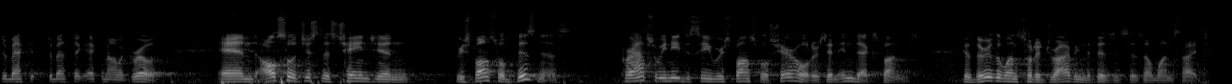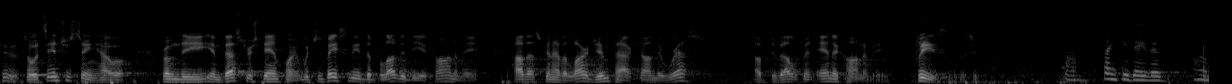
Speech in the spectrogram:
domestic economic growth. And also just this change in responsible business, perhaps we need to see responsible shareholders and index funds because they're the ones sort of driving the businesses on one side too. So it's interesting how, from the investor standpoint, which is basically the blood of the economy, how that's going to have a large impact on the rest of development and economy. Please, Lucita. Um, thank you, David. Um,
